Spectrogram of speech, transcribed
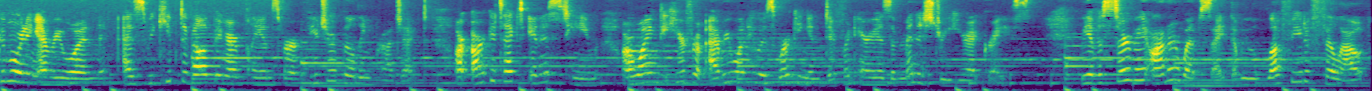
Good morning, everyone. As we keep developing our plans for our future building project, our architect and his team are wanting to hear from everyone who is working in different areas of ministry here at Grace. We have a survey on our website that we would love for you to fill out,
